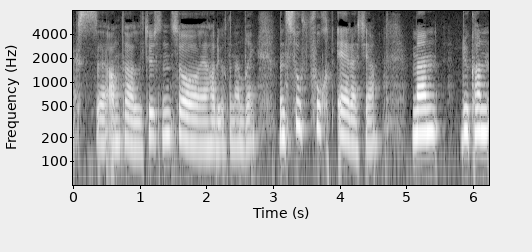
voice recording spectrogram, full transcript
x antall tusen, så har du gjort en endring. Men så fort er det ikke. Men du kan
